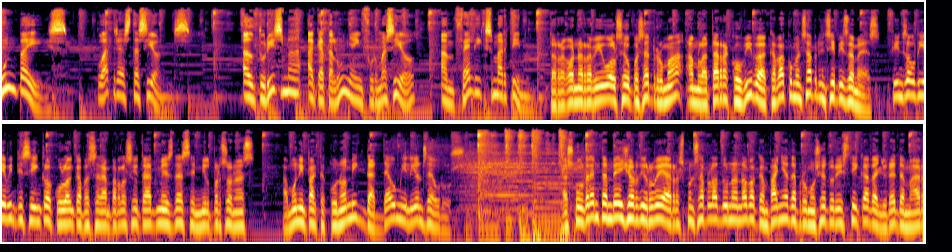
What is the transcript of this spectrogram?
Un país, quatre estacions. El turisme a Catalunya Informació amb Fèlix Martín. Tarragona reviu el seu passat romà amb la Tàrraco Viva, que va començar a principis de mes. Fins al dia 25 calculen que passaran per la ciutat més de 100.000 persones, amb un impacte econòmic de 10 milions d'euros. Escoltarem també Jordi Rubea, responsable d'una nova campanya de promoció turística de Lloret de Mar,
